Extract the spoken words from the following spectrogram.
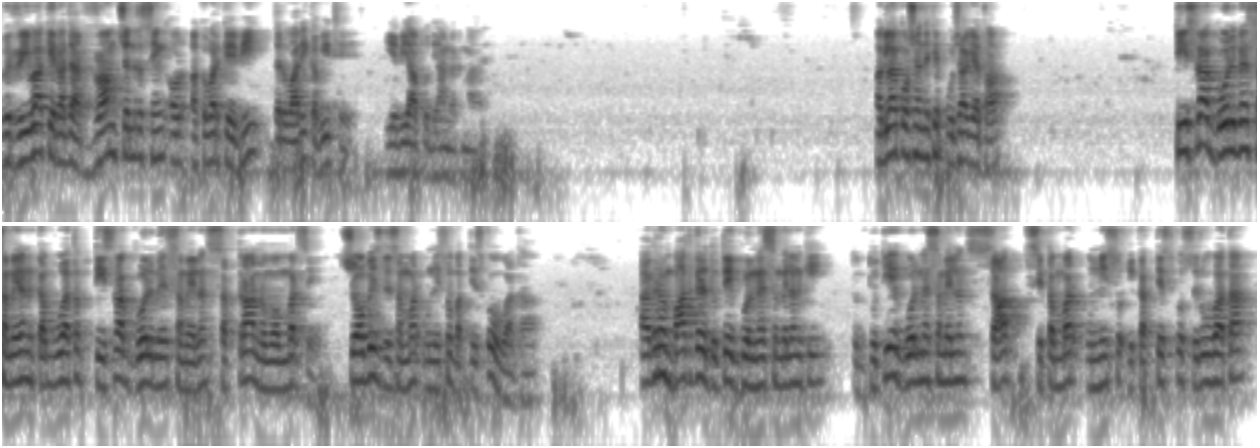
वे रीवा के राजा रामचंद्र सिंह और अकबर के भी दरबारी कवि थे। ये भी आपको ध्यान रखना है। अगला क्वेश्चन देखिए, पूछा गया था। तीसरा गोलमेज सम्मेलन कब हुआ था? तीसरा गोलमेज सम्मेलन 17 नवंबर से 24 दिसंबर 1932 को हुआ था। अगर हम बात करें द्वितीय गोलमेज सम्मेलन की तो द्वितीय गोलमेज सम्मेलन 7 सितंबर 1931 को शुरू हुआ था,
